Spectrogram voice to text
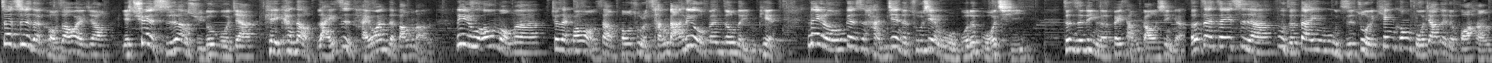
这次的口罩外交也确实让许多国家可以看到来自台湾的帮忙，例如欧盟啊，就在官网上抛出了长达六分钟的影片，内容更是罕见的出现我国的国旗。真是令人非常高兴啊！而在这一次啊，负责代运物资作为天空国家队的华航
